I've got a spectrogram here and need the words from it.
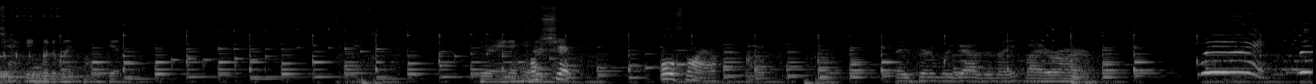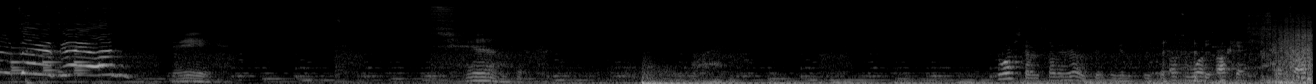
Checking one of my pockets. You're right ahead. Oh shit. Full smile. I firmly grab the knight by her arm. You? What is going on? Warp Stone is on the road against her. Oh, it's a warp. Okay, she's gonna tell me.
